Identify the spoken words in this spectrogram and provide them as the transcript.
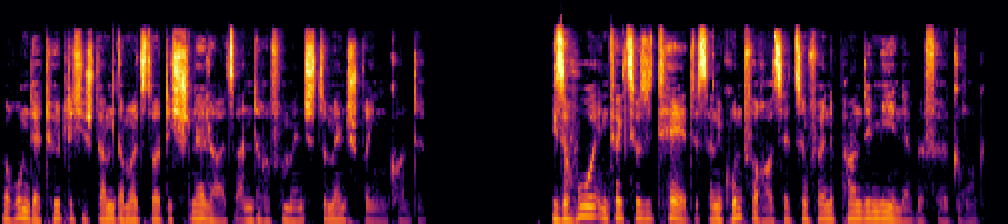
warum der tödliche Stamm damals deutlich schneller als andere von Mensch zu Mensch springen konnte. Diese hohe Infektiosität ist eine Grundvoraussetzung für eine Pandemie in der Bevölkerung.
